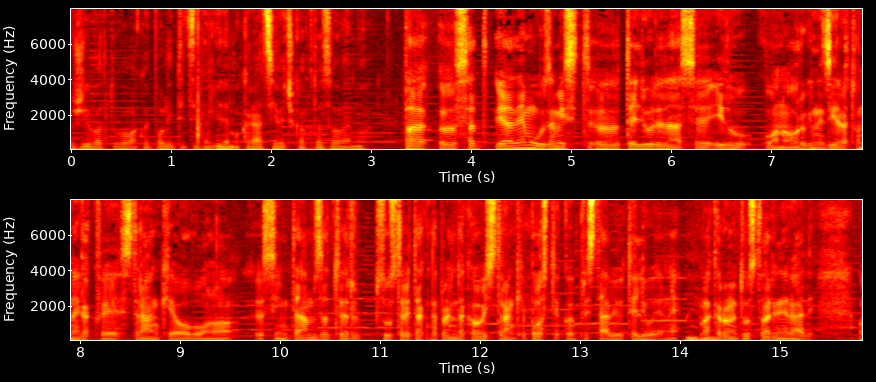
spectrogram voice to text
život u ovakvoj politici i demokraciji, već kako to zovemo. Pa e, sad ja ne mogu zamisliti e, te ljude da se idu ono organizirati u nekakve stranke ovo ono sim tam zato jer sustav je tak napravljen da kao već stranke postoje koje predstavljaju te ljude ne makar one to u stvari ne rade. E,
